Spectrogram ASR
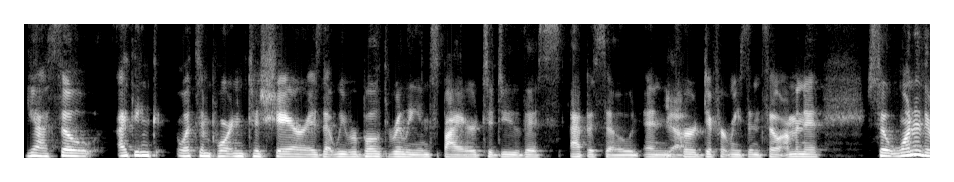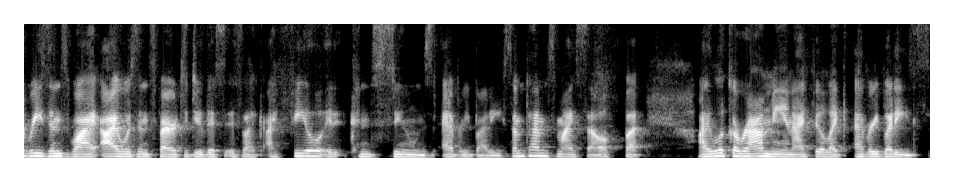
yeah, so I think what's important to share is that we were both really inspired to do this episode and Yeah. for different reasons. So I'm going to so one of the reasons why I was inspired to do this is like I feel it consumes everybody. Sometimes myself, but I look around me and I feel like everybody's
